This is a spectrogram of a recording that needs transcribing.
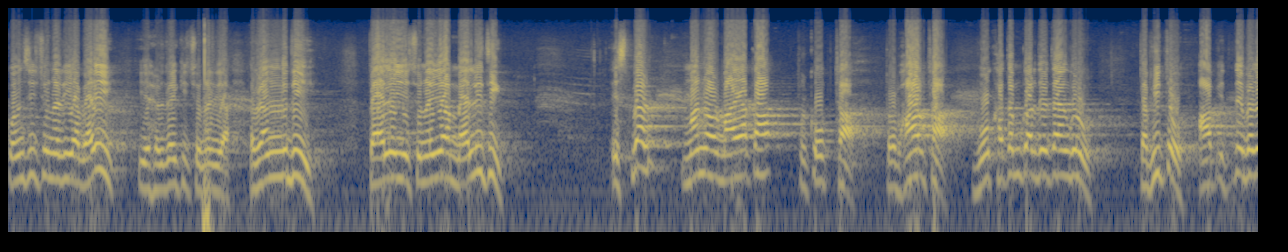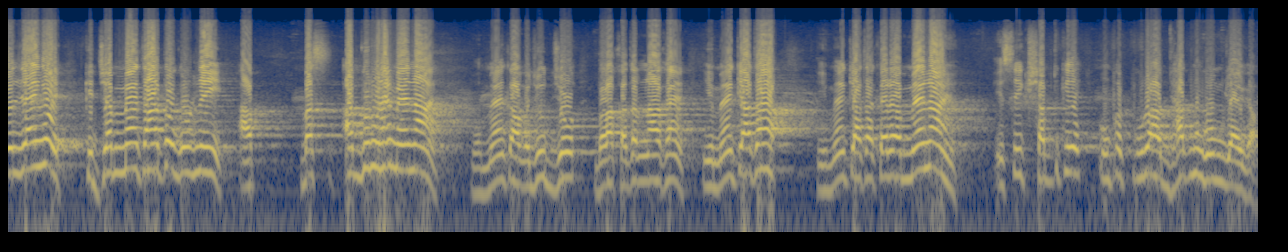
कौन सी चुनरिया भाई? ये हृदय की चुनरिया। रंग दी। पहले ये सुनैया मैली थी। इस पर मन और माया का प्रकोप था, प्रभाव था, वो खत्म कर देता है गुरु। तभी तो आप इतने बदल जाएँगे कि जब मैं था तो गुरु नहीं, आप बस अब गुरु है, मैं ना है। वो मैं का वजूद जो बड़ा खतरनाक है, ये मैं क्या था? ये मैं क्या था? कह रहे, अब मैं ना है। इस एक शब्द के ऊपर पूरा अध्यात्म घूम जाएगा।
